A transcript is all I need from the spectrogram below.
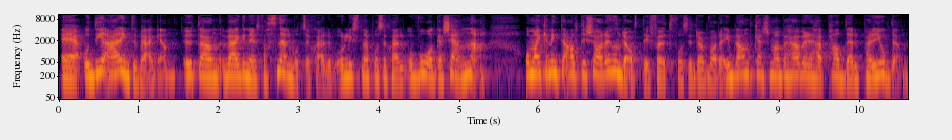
Eh, och det är inte vägen, utan vägen är att vara snäll mot sig själv och lyssna på sig själv och våga känna. Och man kan inte alltid köra 180 för att få sin drömvardag. Ibland kanske man behöver den här paddelperioden.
